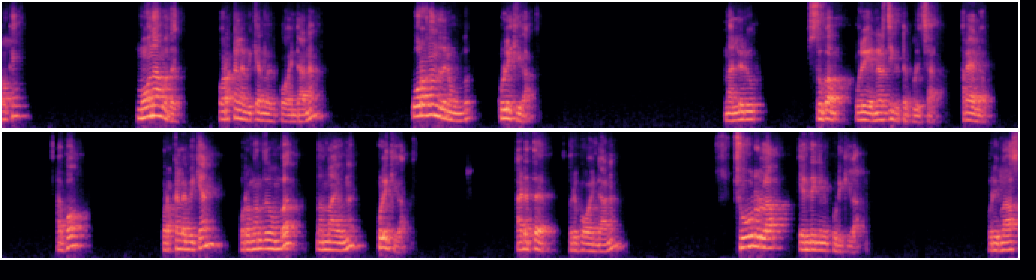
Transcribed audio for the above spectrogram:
ഓക്കെ മൂന്നാമത് ഉറക്കം ലഭിക്കാനുള്ള ഒരു പോയിന്റ് ആണ് ഉറങ്ങുന്നതിന് മുമ്പ് കുളിക്കുക. നല്ലൊരു സുഖം ഒരു എനർജി കിട്ടും കുളിച്ചാൽ. അറിയാലോ? അപ്പോ ഉറക്കം ലഭിക്കാൻ ഉറങ്ങുന്നതിന് മുമ്പ് നന്നായി ഒന്ന് കുളിക്കുക. അടുത്ത ഒരു പോയിന്റ് ആണ്. ചൂടുള്ള എന്തെങ്കിലും കുടിക്കുക. ഒരു ഗ്ലാസ്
